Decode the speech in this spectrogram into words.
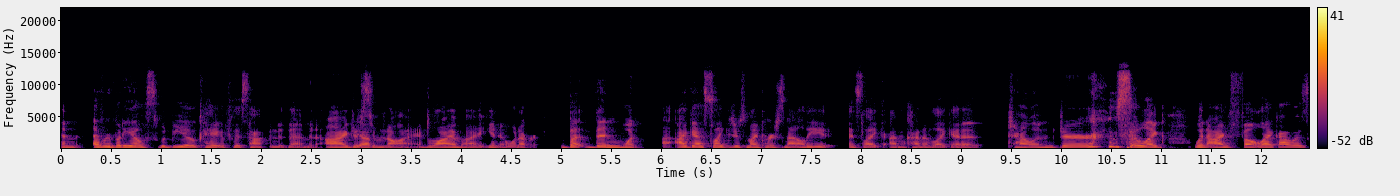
and everybody else would be okay if this happened to them and i just Yep. am not and why am i you know whatever but then what i guess like just my personality is like i'm kind of like a challenger so like when i felt like i was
